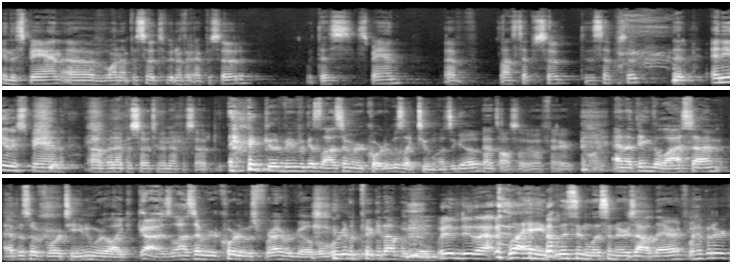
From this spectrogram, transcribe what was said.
in the span of one episode to another episode with this span of last episode to this episode than any other span of an episode to an episode. it could be because last time we recorded was like two months ago. That's also a fair point. And I think the last time, episode 14, we are like, guys, the last time we recorded was forever ago, but we're going to pick it up again. We didn't do that. but hey, listen, listeners out there, We have better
